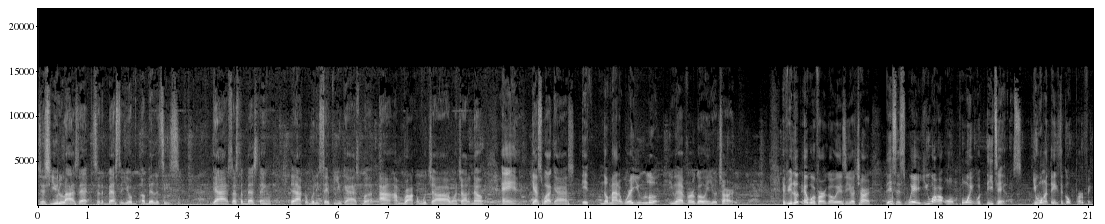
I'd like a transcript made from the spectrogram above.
Just utilize that to the best of your abilities, guys. That's the best thing that I could really say for you guys. But I, am rocking with y'all. I want y'all to know. And guess what, guys? If no matter where you look, you have Virgo in your chart. If you look at what Virgo is in your chart, this is where you are on point with details. You want things to go perfect.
